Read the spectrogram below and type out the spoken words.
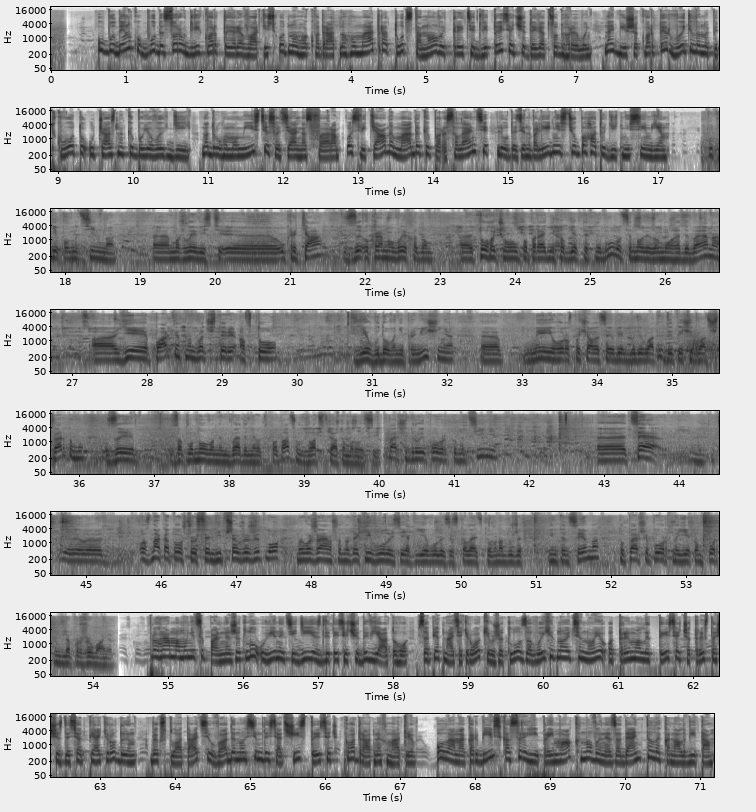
У будинку буде 42 квартири. Вартість одного квадратного метра тут становить 32 тисячі 900 гривень. Найбільше квартир виділено під квоту учасники бойових дій. На другому місці соціальна сфера: освітяни, медики, переселенці, люди з інвалідністю, багатодітні сім'ї. Тут є повноцінна е, можливість е, укриття з окремим виходом. е, Того, чого в попередніх об'єктах не було, це нові вимоги ДБН. Є паркінг на 24 авто, є вбудовані приміщення. Е, Ми його розпочали цей об'єкт будувати в 2024-му з запланованим введенням в експлуатацію в 2025 році. Перший, другий поверх комерційні. Е, Це е, ознака того, що це ліпше вже житло. Ми вважаємо, що на такій вулиці, як є вулиця Скалецька, вона дуже інтенсивна, то перший поверх не є комфортним для проживання. Програма Муніципальне житло у Вінниці діє з 2009-го. За 15 років житло за вигідною ціною отримали 1365 родин. В експлуатацію введено 76 тисяч квадратних метрів. Олена Карбівська, Сергій Приймак. Новини за день. Телеканал Віта.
